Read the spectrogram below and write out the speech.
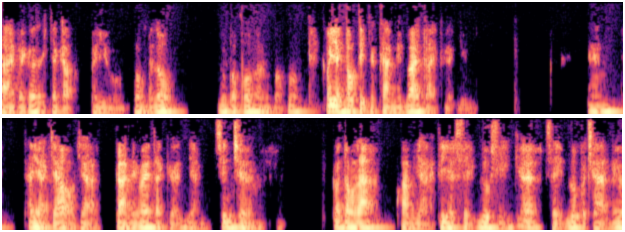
ตายไปก็จะกลับไปอยู่พรมโลก รูปภพอรูปภพก็ยังต้องติดกับการเวียนว่ายตายเกิดอยู่งั้นถ้าอยากจะออกจากการไม่ไหวแต่เกิดอย่างสิ้นเชิง ก็ต้องละความอยากที่จะเสพรูปเสียงเสพรูปประชานหรือ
